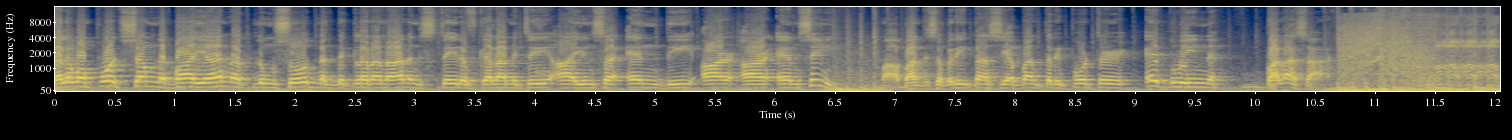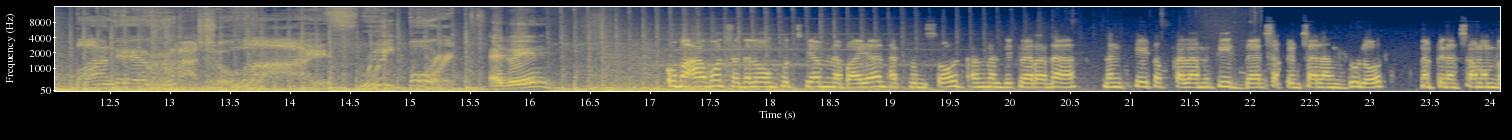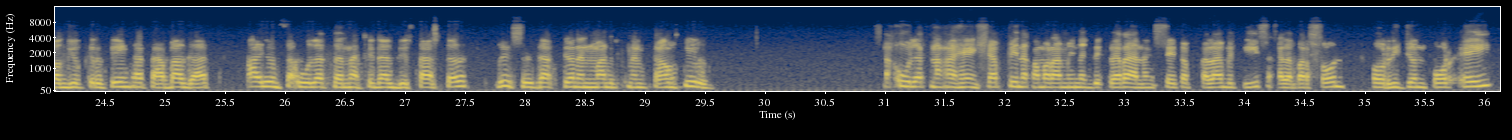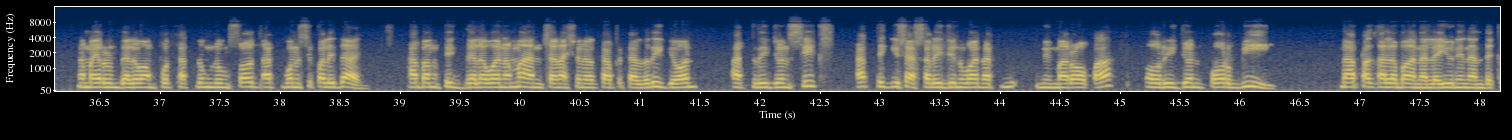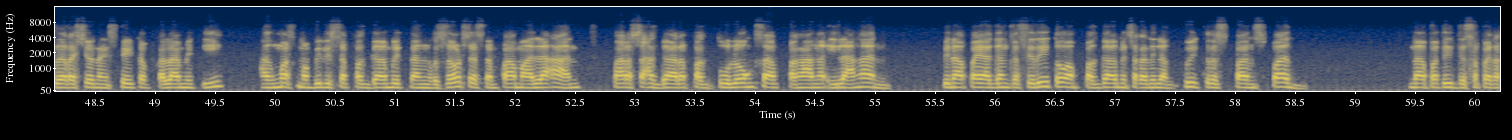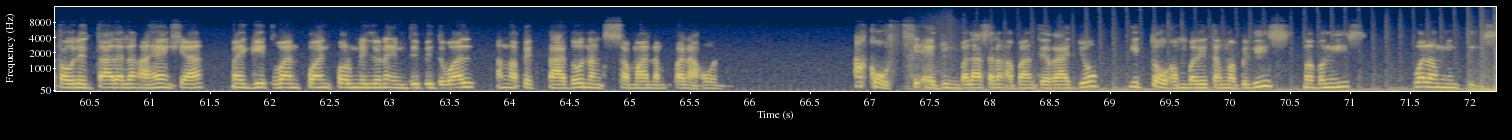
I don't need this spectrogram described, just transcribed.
Dalawamput siyam na bayan at lungsod nagdeklara na ng state of calamity ayon sa NDRRMC. Maabante sa balita si Abante reporter Edwin Balasa. Abante Radyo Live Report. Edwin? Umaabot sa 29 na bayan at lungsod ang nagdeklara na ng state of calamity dahil sa pinsalang dulot ng pinagsamang bagyo Kriting at Habagat ayon sa ulat ng National Disaster Risk Reduction and Management Council. Sa ulat ng ahensya, pinakamaraming nagdeklara ng state of calamity sa Calabarzon o Region 4A na mayroong 23 lungsod at munisipalidad, habang tig-dalawa naman sa National Capital Region at Region 6 at tig-isa sa Region 1 at Mimaropa o Region 4B napag-alaba na layunin ng deklarasyon ng state of calamity ang mas mabilis sa paggamit ng resources ng pamahalaan para sa agarang pagtulong sa pangangailangan. Pinapayagan kasi rito ang paggamit sa kanilang quick response fund. Napatid na sa pinakauling tala ng ahensya, may git 1.4 milyon na individual ang apektado ng sama ng panahon. Ako si Edwin Balasa ng Abante Radio. Ito ang balitang mabilis, mabangis, walang mintis.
